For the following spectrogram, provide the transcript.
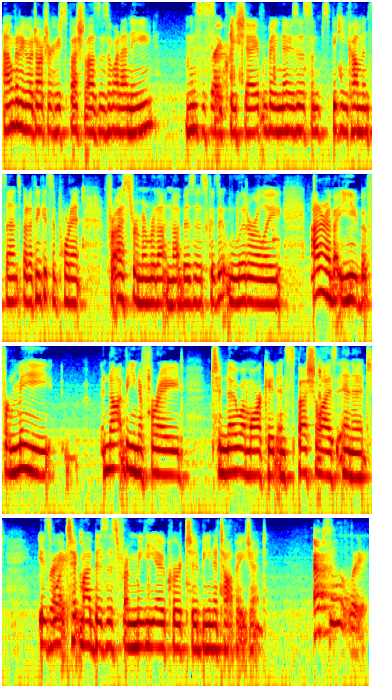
I'm going to go to a doctor who specializes in what I need. I mean, this is so right. cliche. Everybody knows this. I'm speaking common sense, but I think it's important for us to remember that in my business because it literally, I don't know about you, but for me, not being afraid to know a market and specialize in it is right. what took my business from mediocre to being a top agent. Absolutely.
